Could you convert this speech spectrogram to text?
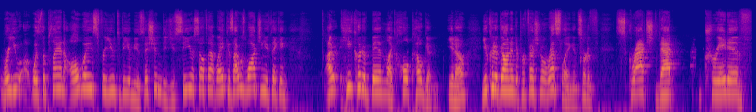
were you was the plan always for you to be a musician? Did you see yourself that way? Because I was watching you thinking, I he could have been like Hulk Hogan. You know, you could have gone into professional wrestling and sort of scratched that creative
